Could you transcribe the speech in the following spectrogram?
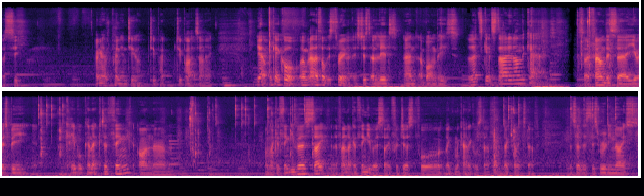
a seat. I'm gonna have to print in two, two, two parts, aren't I? Yeah, okay, cool. Well, I'm glad I thought this through. It's just a lid and a bottom piece. Let's get started on the CAD. So I found this uh, USB cable connector thing on um, on like a Thingiverse site. I found like a Thingiverse site for just for like mechanical stuff and electronic stuff. And so there's this really nice,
